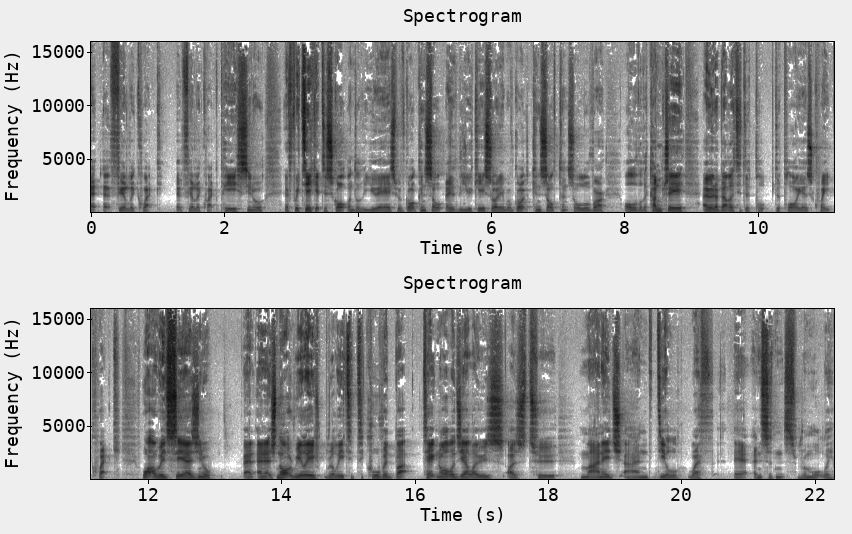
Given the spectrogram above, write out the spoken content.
at, at, fairly quick at fairly quick pace. You know, if we take it to Scotland or the US, we've got consult uh, the UK. Sorry, we've got consultants all over all over the country. Our ability to deploy is quite quick. What I would say is, you know, and, and it's not really related to COVID, but technology allows us to manage and deal with uh, incidents remotely.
